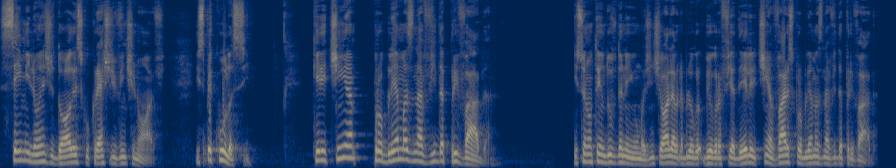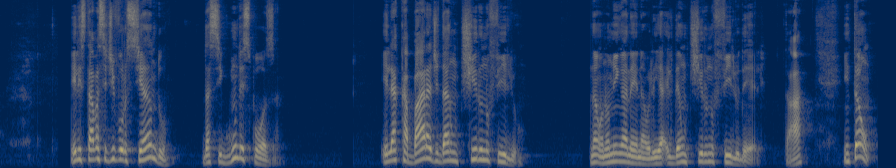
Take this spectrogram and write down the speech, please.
100 milhões de dólares com o crash de 29. Especula-se que ele tinha problemas na vida privada. Isso eu não tenho dúvida nenhuma. A gente olha a biografia dele, ele tinha vários problemas na vida privada. Ele estava se divorciando da segunda esposa. Ele acabara de dar um tiro no filho. Não, eu não me enganei, não. Ele, ele deu um tiro no filho dele, tá? Então,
